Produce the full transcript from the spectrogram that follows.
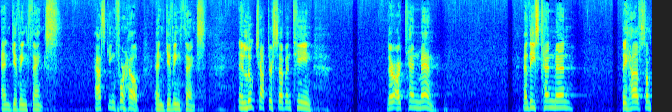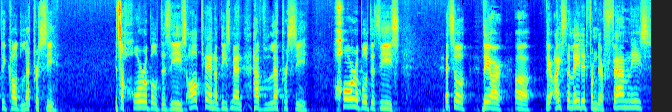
and giving thanks asking for help and giving thanks. In Luke chapter 17, there are 10 men. And these 10 men, they have something called leprosy. It's a horrible disease. All 10 of these men have leprosy. Horrible disease. And so they are uh, they're isolated from their families.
